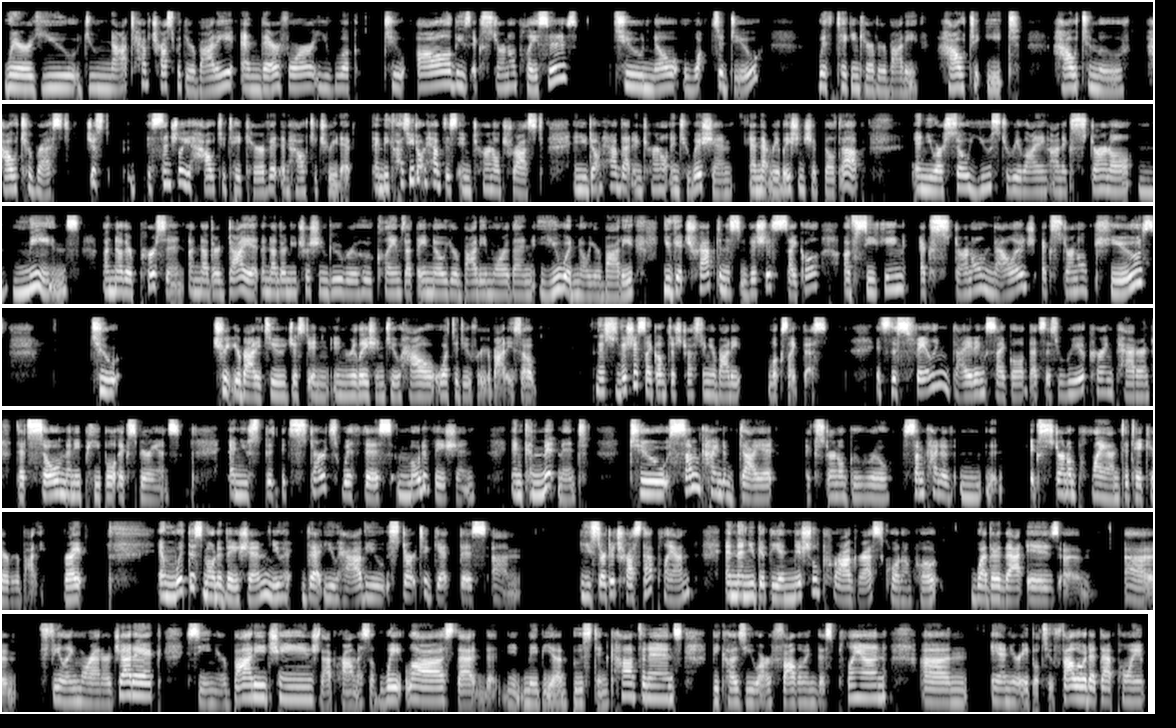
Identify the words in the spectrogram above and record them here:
where you do not have trust with your body and therefore you look to all these external places to know what to do with taking care of your body, how to eat, how to move, how to rest, just essentially how to take care of it and how to treat it. And because you don't have this internal trust and you don't have that internal intuition and that relationship built up, and you are so used to relying on external means another person another diet another nutrition guru who claims that they know your body more than you would know your body you get trapped in this vicious cycle of seeking external knowledge external cues to treat your body to just in in relation to how what to do for your body. So this vicious cycle of distrusting your body looks like this it's this failing dieting cycle that's this reoccurring pattern that so many people experience. And you it starts with this motivation and commitment to some kind of diet, external guru, some kind of external plan to take care of your body, right? And with this motivation you that you have, you start to get this um, you start to trust that plan and then you get the initial progress quote unquote whether that is um, uh, feeling more energetic seeing your body change that promise of weight loss that, that maybe a boost in confidence because you are following this plan um, and you're able to follow it at that point.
